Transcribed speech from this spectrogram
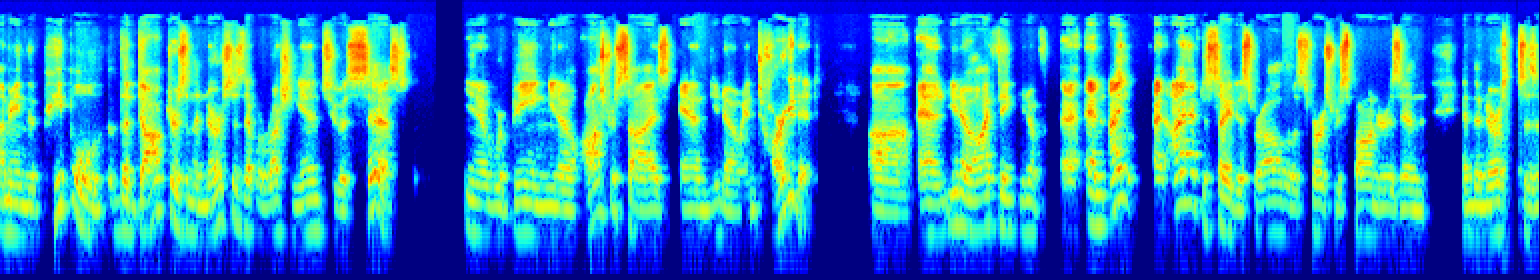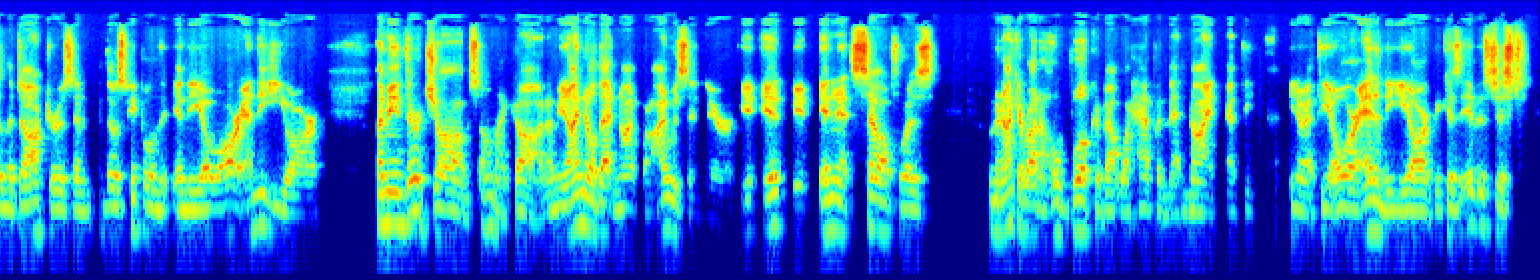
I mean, the people, the doctors and the nurses that were rushing in to assist, you know, were being, you know, ostracized and, you know, and targeted. Uh, and you know, I think you know, and I and I have to say this for all those first responders and and the nurses and the doctors and those people in the, in the OR and the ER. I mean, their jobs. Oh my God! I mean, I know that night when I was in there, it, it, it in itself was. I mean, I could write a whole book about what happened that night at the you know at the OR and in the ER because it was just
